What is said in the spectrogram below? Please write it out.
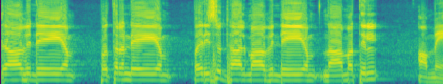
പിതാവിന്റെയും പുത്രന്റെയും പരിശുദ്ധാത്മാവിന്റെയും നാമത്തിൽ. അമ്മേ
